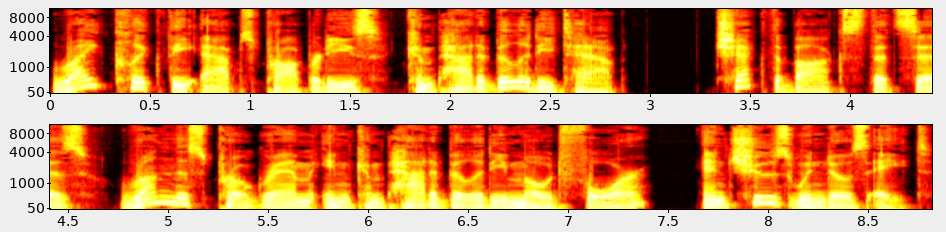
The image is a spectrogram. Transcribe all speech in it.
Right-click the app's Properties Compatibility tab. Check the box that says Run this program in Compatibility Mode 4 and choose Windows 8.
